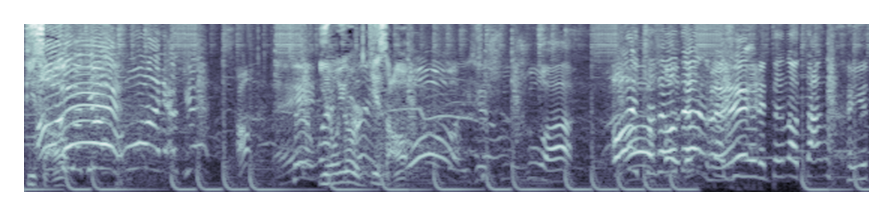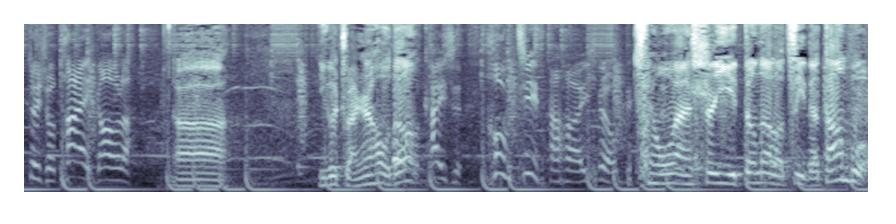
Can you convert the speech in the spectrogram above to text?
地扫，一龙又是地扫，哦，这后蹬，但是有点蹬到裆，因为对手太高了。啊，一个转身后蹬，开始后继他和一。千红万示意蹬到了自己的裆部。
